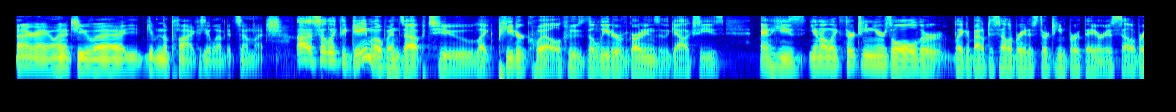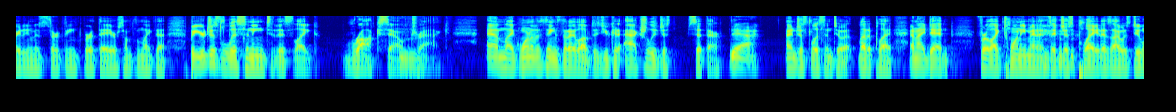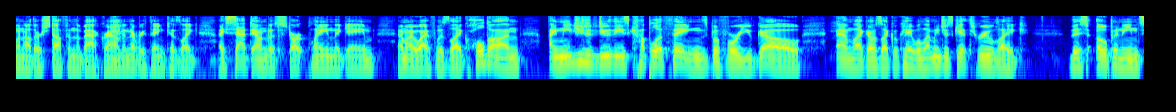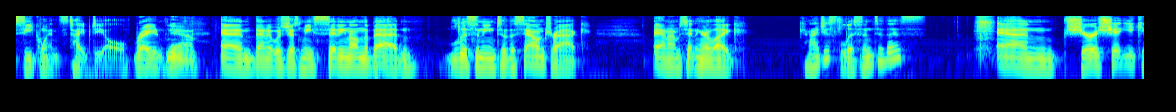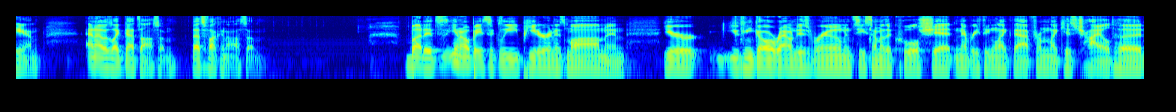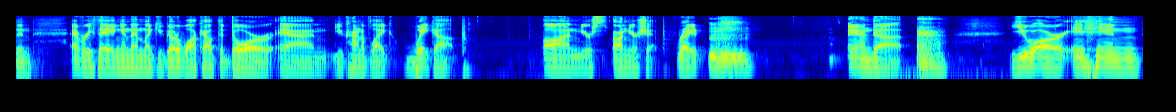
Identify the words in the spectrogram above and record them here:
All right, why don't you uh, give them the plot because you loved it so much. Uh, so like the game opens up to like Peter Quill, who's the leader of Guardians of the Galaxies, and he's you know like 13 years old or like about to celebrate his 13th birthday or is celebrating his 13th birthday or something like that. But you're just listening to this like rock soundtrack. And like one of the things that I loved is you could actually just sit there Yeah. and just listen to it, let it play. And I did for like 20 minutes. It just played as I was doing other stuff in the background and everything. Cause like I sat down to start playing the game, and my wife was like, Hold on, I need you to do these couple of things before you go. And like I was like, Okay, well, let me just get through like this opening sequence type deal, right? Yeah. and then it was just me sitting on the bed listening to the soundtrack and i'm sitting here like can i just listen to this and sure as shit you can. And i was like that's awesome. That's fucking awesome. But it's you know basically peter and his mom and you're you can go around his room and see some of the cool shit and everything like that from like his childhood and everything. And then like you go to walk out the door and you kind of like wake up on your on your ship right? Hmm and uh you are in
